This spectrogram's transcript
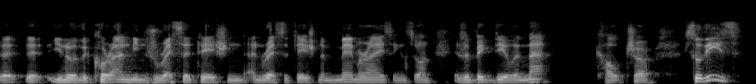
you know, the Quran means recitation, and recitation and memorizing and so on is a big deal in that culture. So these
